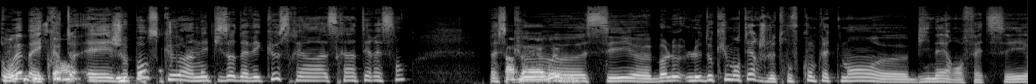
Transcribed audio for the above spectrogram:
Ouais, bah écoute, et je pense qu'un épisode avec eux serait, serait intéressant parce ah que bah, euh, c'est euh, bah, le, documentaire je le trouve complètement euh, binaire en fait. C'est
